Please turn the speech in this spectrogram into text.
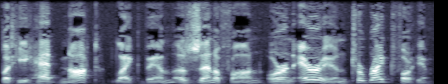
but he had not, like them, a Xenophon or an Arrian to write for him.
